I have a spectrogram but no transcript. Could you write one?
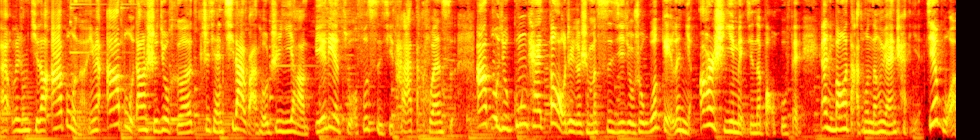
哎，为什么提到阿布呢？因为阿布当时就和之前七大寡头之一哈别列佐夫斯基他俩打官司，阿布就公开告这个什么司机，就说我给了你二十亿美金的保。护费让你帮我打通能源产业，结果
